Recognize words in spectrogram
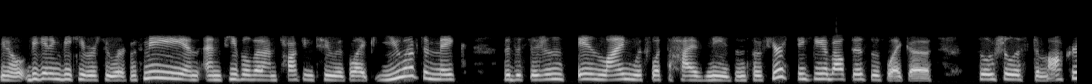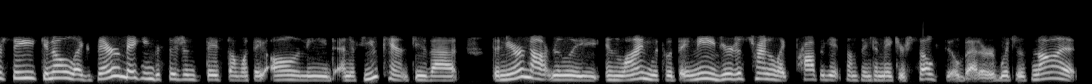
you know, beginning beekeepers who work with me and, and people that I'm talking to is like, you have to make the decisions in line with what the hive needs. And so if you're thinking about this as like a socialist democracy, you know, like they're making decisions based on what they all need. And if you can't do that, then you're not really in line with what they need. You're just trying to like propagate something to make yourself feel better, which is not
